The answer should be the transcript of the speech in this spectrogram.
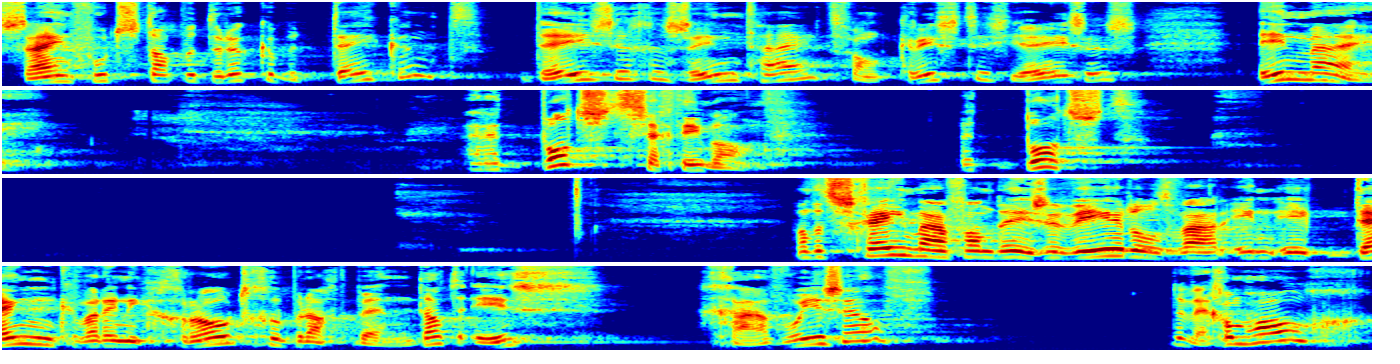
Zijn voetstappen drukken betekent deze gezindheid van Christus Jezus in mij. En het botst, zegt iemand. Het botst. Want het schema van deze wereld waarin ik denk, waarin ik grootgebracht ben, dat is, ga voor jezelf. De weg omhoog.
